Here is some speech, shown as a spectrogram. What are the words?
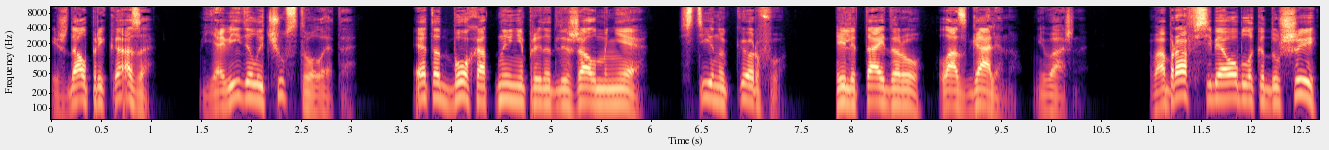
и ждал приказа. Я видел и чувствовал это. Этот бог отныне принадлежал мне, Стину Кёрфу, или Тайдеру Ласгалину, неважно. Вобрав в себя облако души,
